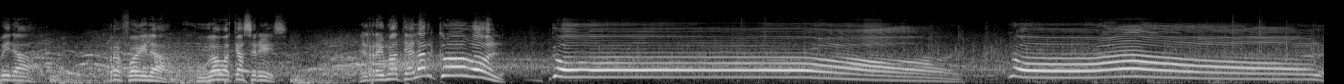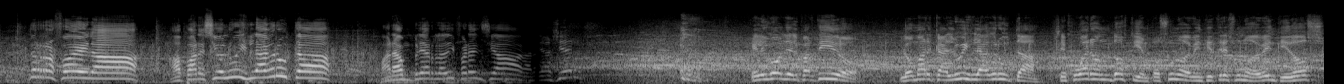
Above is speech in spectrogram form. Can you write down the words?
Rafaela. Jugaba Cáceres. El remate al arco. Gol. Gol. Gol. De Rafaela. Apareció Luis Lagruta para ampliar la diferencia. El gol del partido lo marca Luis Lagruta. Se jugaron dos tiempos, uno de 23, uno de 22.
